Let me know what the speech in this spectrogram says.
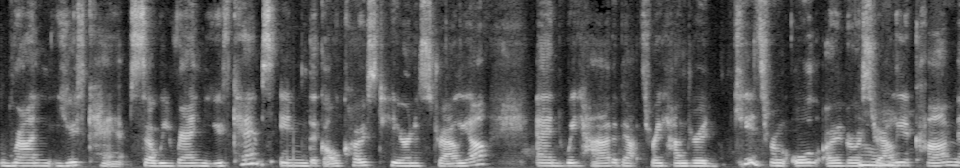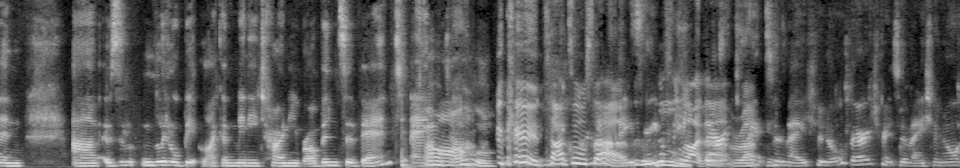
run youth camps. So we ran youth camps in the Gold Coast here in Australia, and we had about 300 kids from all over mm. Australia come, and um, it was a little bit like a mini Tony Robbins event. And, oh, uh, kids! How cool is that? nothing like that. Very right? transformational, very transformational.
